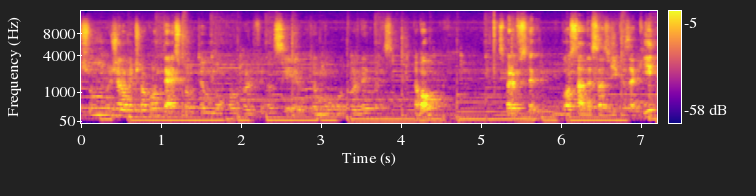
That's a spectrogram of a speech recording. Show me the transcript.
Isso não, geralmente não acontece quando tem um bom controle financeiro, tem um bom controle da empresa, tá bom? Espero que você tenha gostado dessas dicas aqui.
